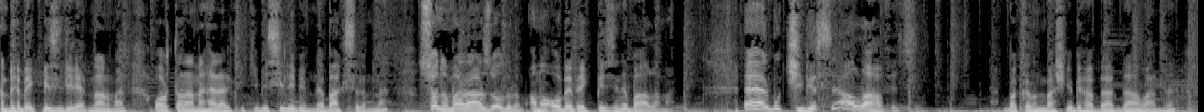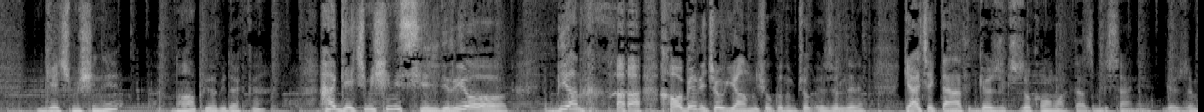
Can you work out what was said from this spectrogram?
bebek bezi değil yani normal. Ortalama her erkek gibi silibimle, baksırımla sonuma razı olurum. Ama o bebek bezini bağlamam. Eğer bu kibirse Allah affetsin. Bakalım başka bir haber daha vardı. Geçmişini ne yapıyor bir dakika? Ha geçmişini sildiriyor. Bir an haberi çok yanlış okudum. Çok özür dilerim. Gerçekten artık gözlüksüz okumamak lazım. Bir saniye. Gözüm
